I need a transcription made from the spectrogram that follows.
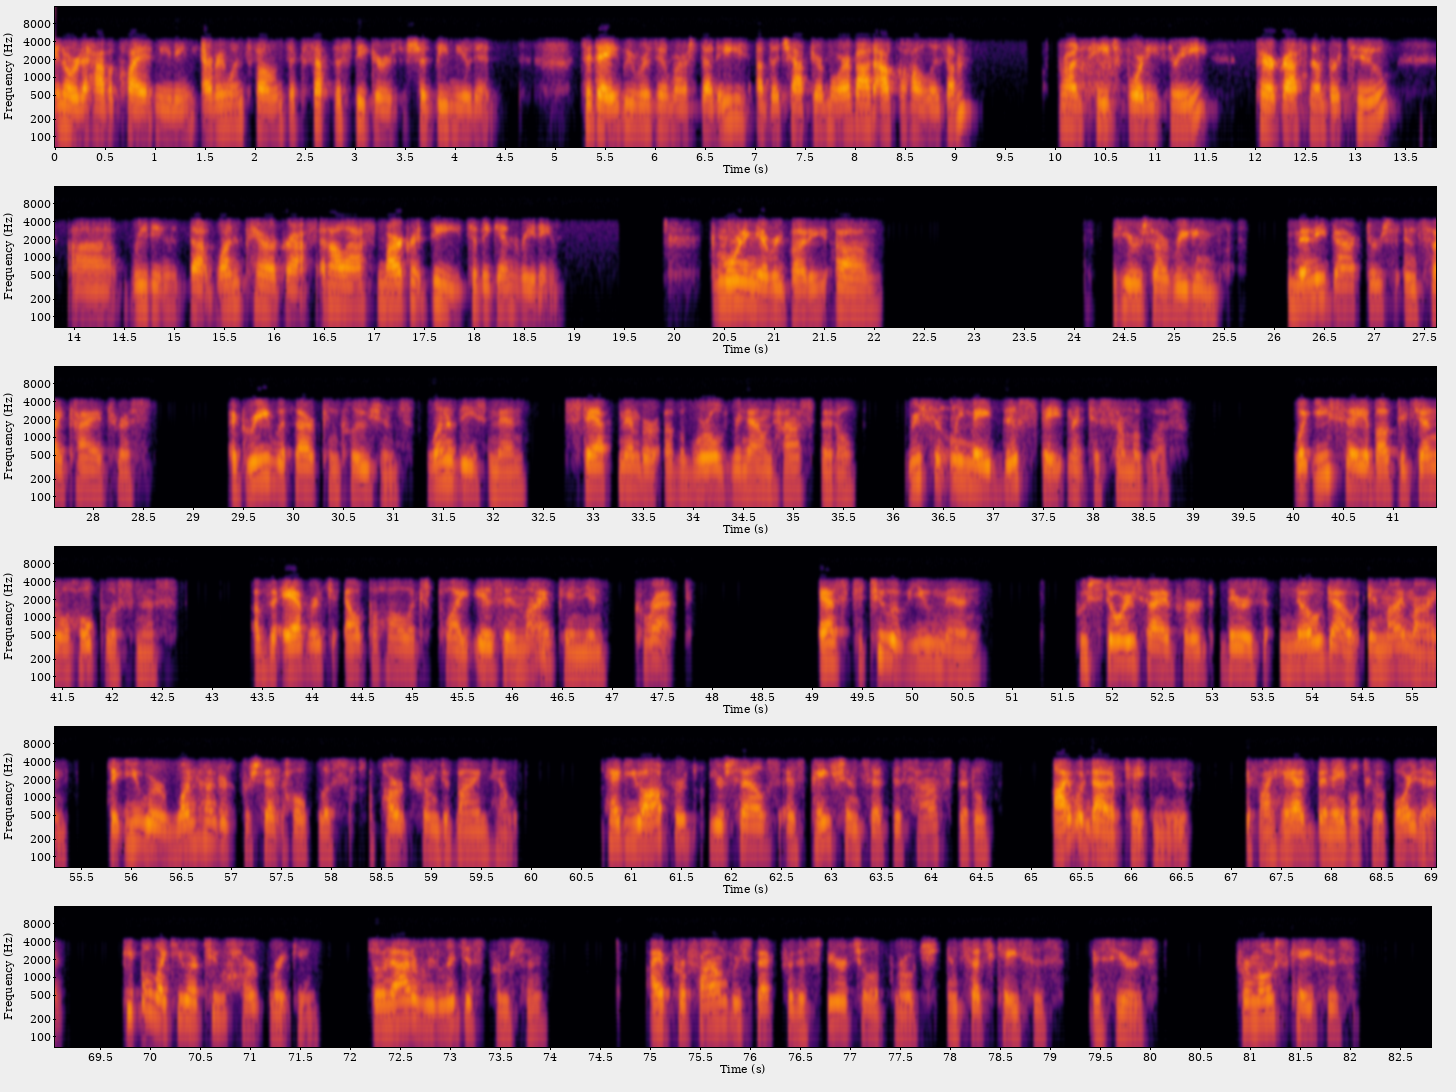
In order to have a quiet meeting, everyone's phones except the speakers should be muted. Today, we resume our study of the chapter More About Alcoholism. We're on page 43, paragraph number 2, uh, reading that one paragraph, and I'll ask Margaret D. to begin reading. Good morning, everybody. Um, here's our reading. Many doctors and psychiatrists agree with our conclusions. One of these men, staff member of a world renowned hospital, recently made this statement to some of us. What you say about the general hopelessness of the average alcoholic's plight is, in my opinion, correct. As to two of you men, whose stories I have heard, there is no doubt in my mind that you were 100% hopeless apart from divine help. Had you offered yourselves as patients at this hospital, I would not have taken you if I had been able to avoid it. People like you are too heartbreaking. Though not a religious person, I have profound respect for the spiritual approach in such cases as yours. For most cases,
